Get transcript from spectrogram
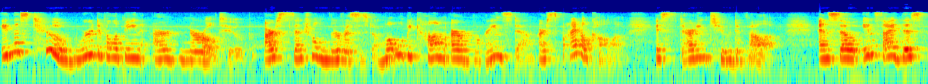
in this tube, we're developing our neural tube, our central nervous system. What will become our brainstem, our spinal column, is starting to develop. And so inside this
